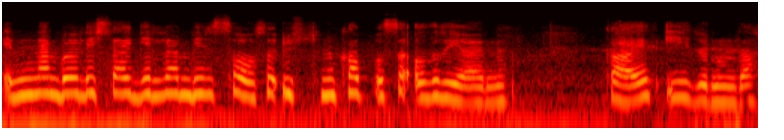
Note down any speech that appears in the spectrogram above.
Elinden böyle işler gelen birisi olsa üstünü kaplasa alır yani. Gayet iyi durumda.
